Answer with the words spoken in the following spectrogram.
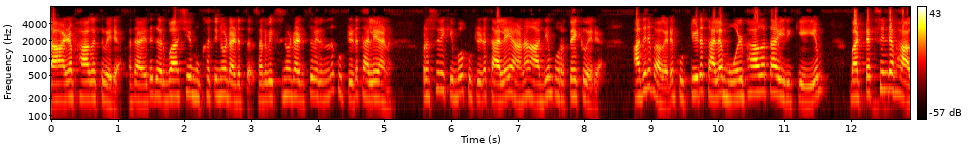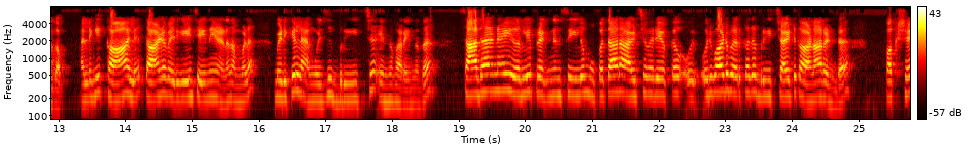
താഴെ ഭാഗത്ത് വരിക. അതായത് ഗർഭാശയ മുഖത്തിനോടടുത്ത് സർവീക്സിനോടടുത്ത് വരുന്നത് കുട്ടിയുടെ തലയാണ്. പ്രസവിക്കുമ്പോൾ കുട്ടിയുടെ തലയാണ് ആദ്യം പുറത്തേക്ക് വരിക. അതിന് പകരം കുട്ടിയുടെ തല മുകൾ ഭാഗത്തായിരിക്കുകയും ബട്ടക്സിന്റെ ഭാഗം അല്ലെങ്കിൽ കാൽ താഴെ വരികയും ചെയ്യുന്നതിനാണ് നമ്മൾ മെഡിക്കൽ ലാംഗ്വേജിൽ ബ്രീച്ച് എന്ന് പറയുന്നത്. സാധാരണയായി ഏർലി പ്രഗ്നൻസിയിലും മുപ്പത്താറ് ആഴ്ച വരെയൊക്കെ ഒരുപാട് പേർക്ക് അത് ബ്രീച്ചായിട്ട് കാണാറുണ്ട്. പക്ഷേ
